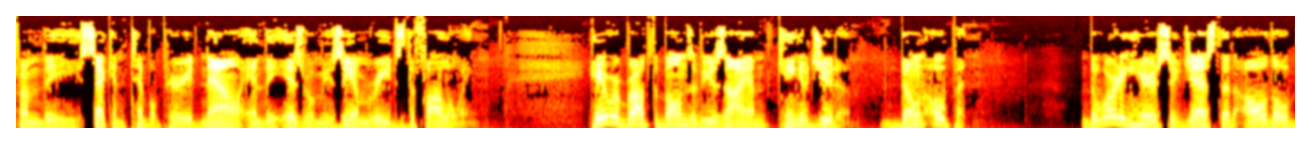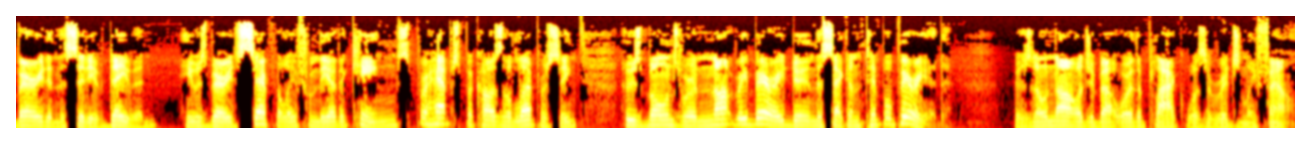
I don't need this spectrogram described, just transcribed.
from the Second Temple period, now in the Israel Museum, reads the following Here were brought the bones of Uzziah, king of Judah. Don't open. The wording here suggests that although buried in the city of David, he was buried separately from the other kings, perhaps because of the leprosy, whose bones were not reburied during the Second Temple period. There's no knowledge about where the plaque was originally found.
